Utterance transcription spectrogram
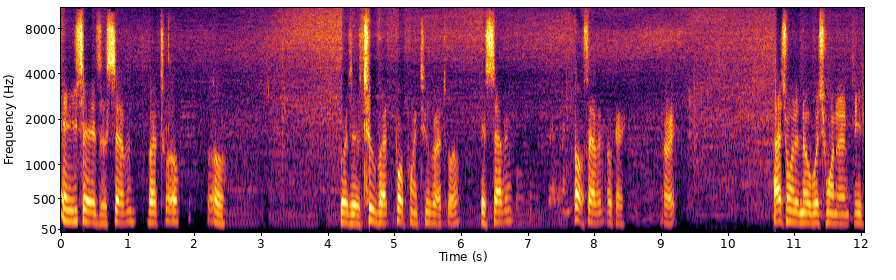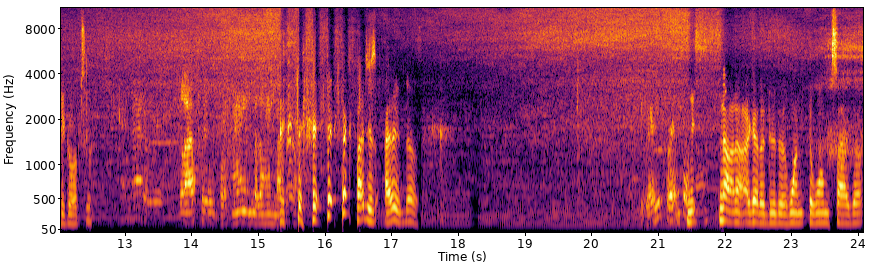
And you said it's a seven by twelve? Oh. Or is it a two by, four point two by twelve? It's seven? Oh, seven, okay. All right. I just wanted to know which one I need to go up to. Glasses, but I ain't I just, I didn't know. You ready for it? Yeah. No, no, I gotta do the one, the one size up.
